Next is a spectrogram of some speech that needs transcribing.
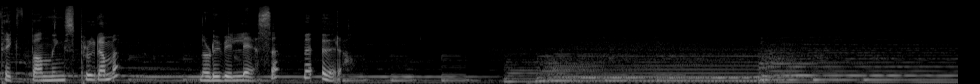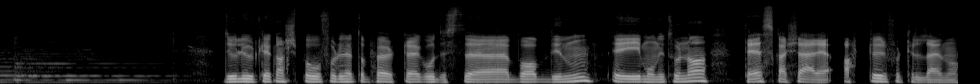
Tekstbehandlingsprogrammet. Når du vil lese med øra. Du lurte kanskje på hvorfor du nettopp hørte godeste Bob Dylan i monitor nå. Det skal kjære Arthur fortelle deg nå.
